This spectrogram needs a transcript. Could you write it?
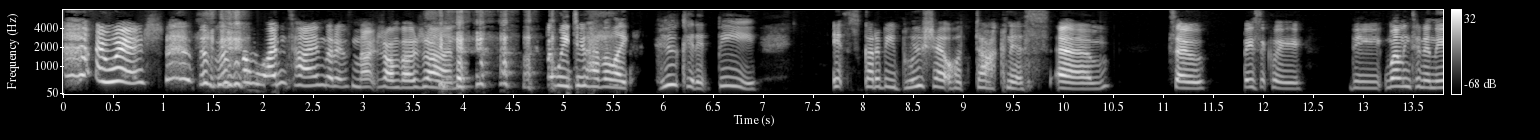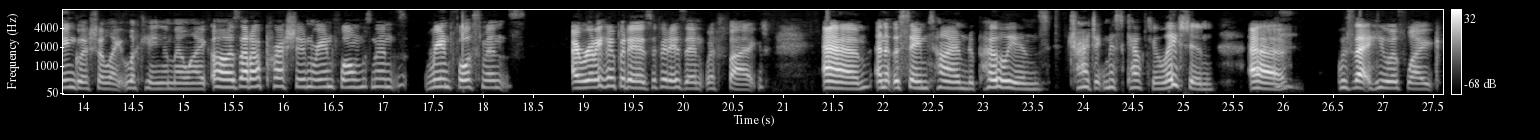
I wish this was the one time that it's not Jean Valjean. but we do have a like, who could it be? It's got to be Blucher or Darkness. Um, so basically, the Wellington and the English are like looking, and they're like, "Oh, is that our Prussian reinforcements? Reinforcements? I really hope it is. If it isn't, we're fucked." Um, and at the same time, Napoleon's tragic miscalculation uh, was that he was like,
